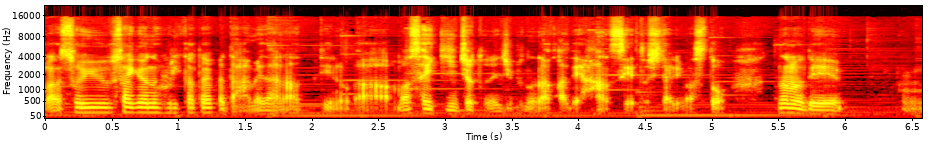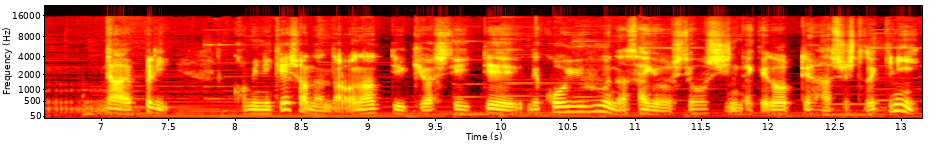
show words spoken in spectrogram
まあ、そういう作業の振り方はやっぱダメだなっていうのが、まあ、最近ちょっとね、自分の中で反省としてありますと。なので、うん、やっぱりコミュニケーションなんだろうなっていう気はしていて、で、こういう風な作業をしてほしいんだけどっていう話をしたときに、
